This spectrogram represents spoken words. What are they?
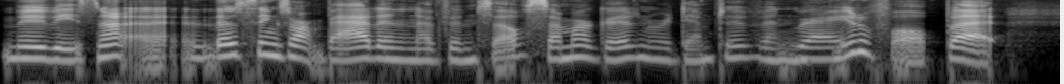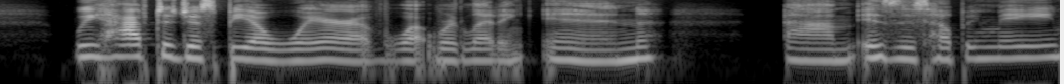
movies not uh, those things aren't bad in and of themselves some are good and redemptive and Right. beautiful but we have to just be aware of what we're letting in um, is this helping me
